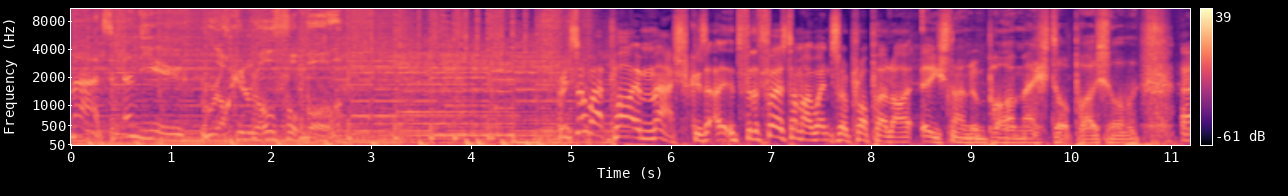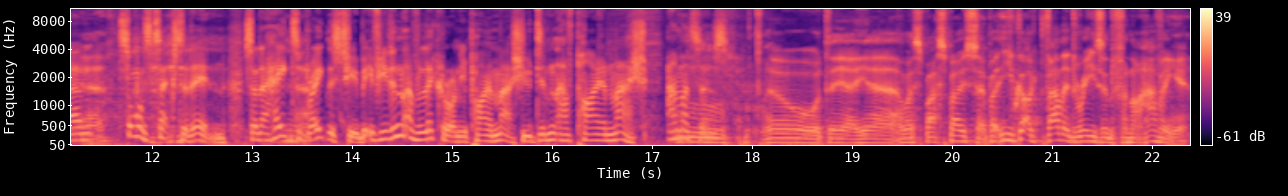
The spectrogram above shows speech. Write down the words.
Matt, and you. Rock and roll football. We're talking about pie and mash because for the first time I went to a proper like East London pie and mash top pie shop. Um, Yeah. Someone's texted in, so I hate to break this to you, but if you didn't have liquor on your pie and mash, you didn't have pie and mash. Amateurs. Oh dear, yeah, I, I suppose so. But you've got a valid reason for not having it.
